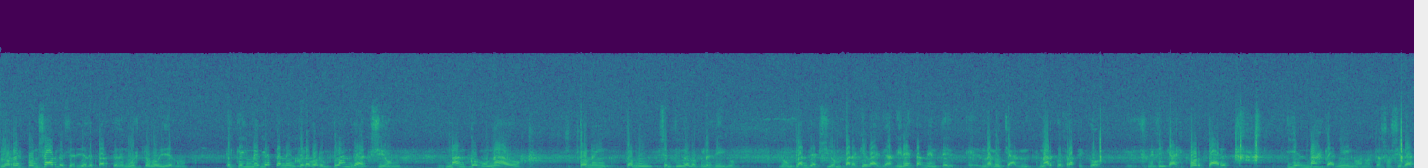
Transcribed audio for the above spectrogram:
Lo responsable sería de parte de nuestro gobierno es que inmediatamente elabore un plan de acción mancomunado, tomen, tomen sentido a lo que les digo, un plan de acción para que vaya directamente en la lucha al narcotráfico, que significa exportar, y el más dañino a nuestra sociedad,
